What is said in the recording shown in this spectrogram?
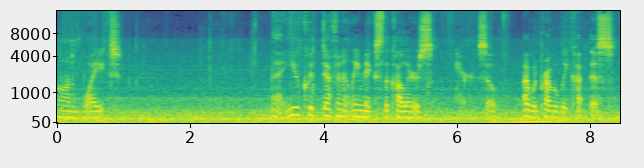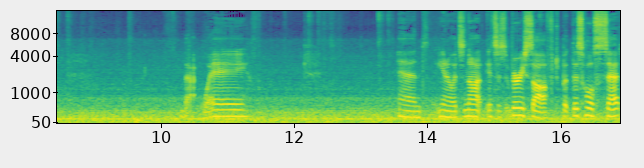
on white, that you could definitely mix the colors here. So I would probably cut this that way. And, you know, it's not, it's very soft, but this whole set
